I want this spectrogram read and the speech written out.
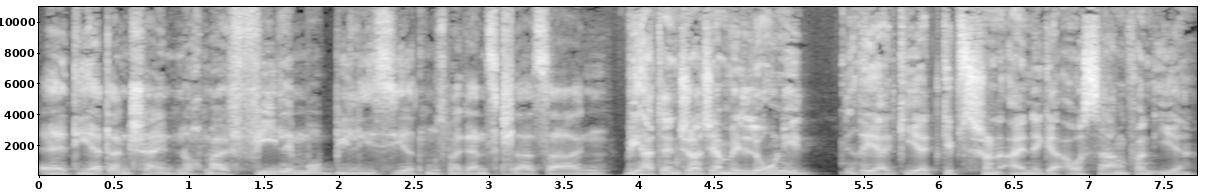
äh, die hat anscheinend noch mal viele mobilisiert, muss man ganz klar sagen. Wie hat denn Giorgia Meloni reagiert? Gibt es schon einige Aussagen von ihr?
